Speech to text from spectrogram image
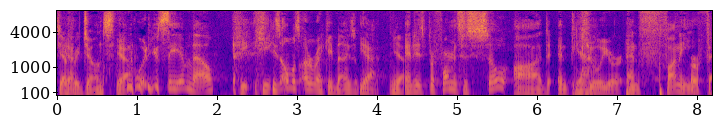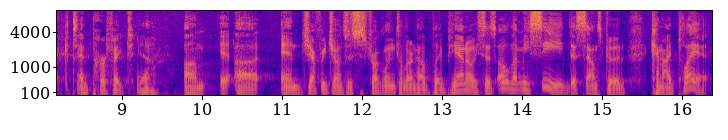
Jeffrey Yeah. Jones. Yeah. Where do you see him now? He- he- he's almost unrecognizable. Yeah, Yeah. And his performance is so odd and Yeah. peculiar and funny, Perfect. and perfect. Yeah. Um. Uh. And Jeffrey Jones is struggling to learn how to play piano. He says, "Oh, let me see. This sounds good. Can I play it?"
